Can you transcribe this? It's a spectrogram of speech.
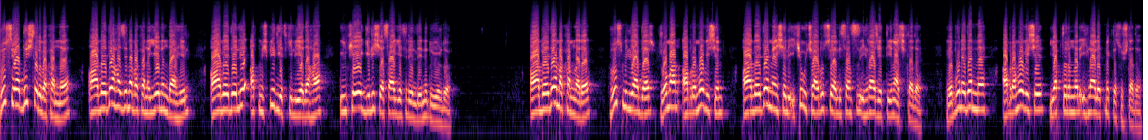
Rusya Dışişleri Bakanlığı, ABD Hazine Bakanı Yellen dahil ABD'li 61 yetkiliye daha ülkeye giriş yasağı getirildiğini duyurdu. ABD makamları Rus milyarder Roman Abramovich'in ABD menşeli iki uçağı Rusya'ya lisanssız ihraç ettiğini açıkladı ve bu nedenle Abramovich'i yaptırımları ihlal etmekle suçladı.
